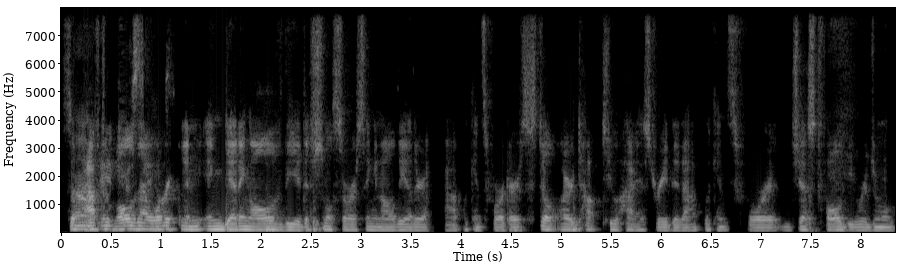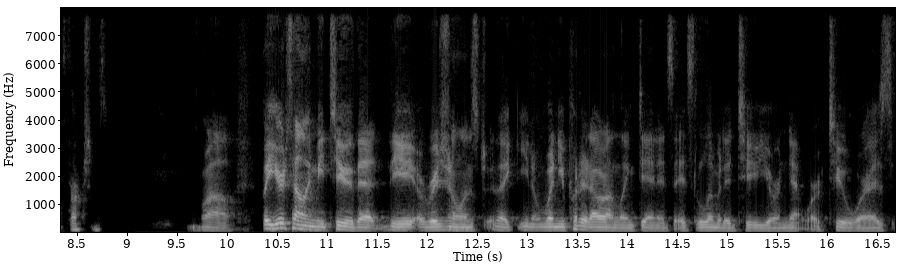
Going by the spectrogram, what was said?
So oh, after all of that work and, and getting all of the additional sourcing and all the other applicants for it are still our top two highest rated applicants for it just followed the original instructions. Wow. But you're telling me too that the original inst- like you know when you put it out on LinkedIn it's it's limited to your network too whereas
